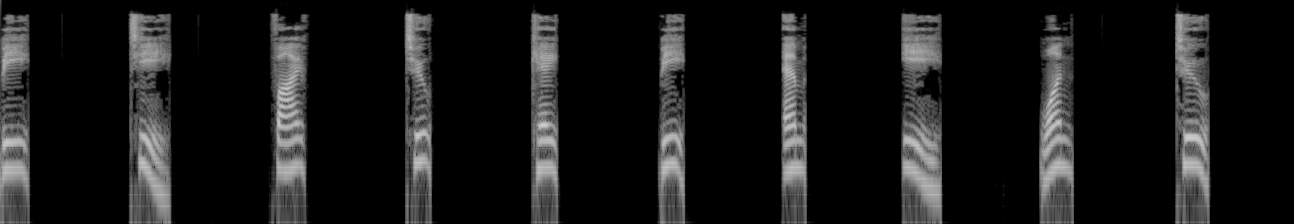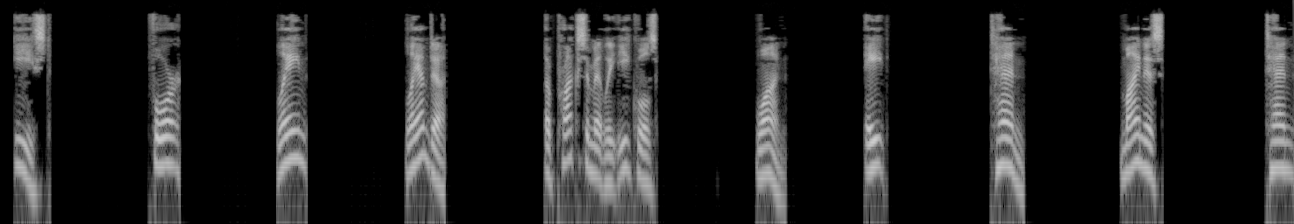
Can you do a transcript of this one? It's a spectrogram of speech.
b t 5 2 k b m e 1 2 east 4 lane lambda approximately equals 1 8 10 minus 10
